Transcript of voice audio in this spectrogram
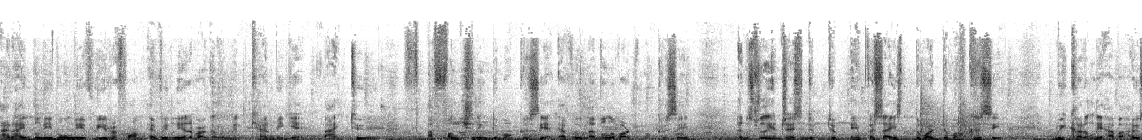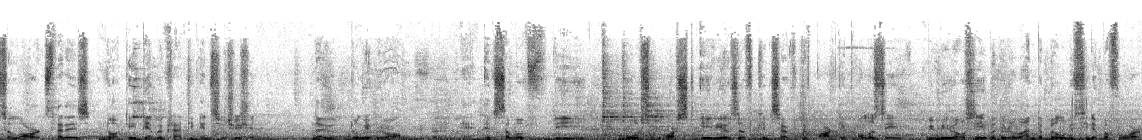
and I believe only if we reform every layer of our government can we get back to a functioning democracy at every level of our democracy. And it's really interesting to, to emphasise the word democracy. We currently have a House of Lords that is not a democratic institution. Now, don't get me wrong, eh, in some of the most worst areas of Conservative Party policy, we may well see it with the Rwanda bill, we've seen it before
